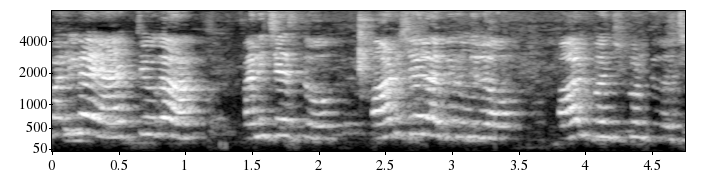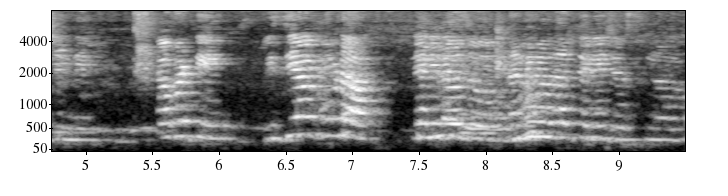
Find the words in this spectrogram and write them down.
పనిలో యాక్టివ్గా పనిచేస్తూ పాఠశాల అభివృద్ధిలో పాలు పంచుకుంటూ వచ్చింది. కాబట్టి విద్య కూడా నేను ఈరోజు ధన్యవాదాలు తెలియజేస్తున్నాను.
